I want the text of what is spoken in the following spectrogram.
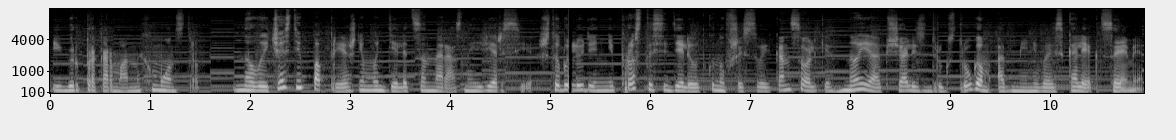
игр про карманных монстров. Новые части по-прежнему делятся на разные версии, чтобы люди не просто сидели уткнувшись в свои консольки, но и общались друг с другом, обмениваясь коллекциями.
